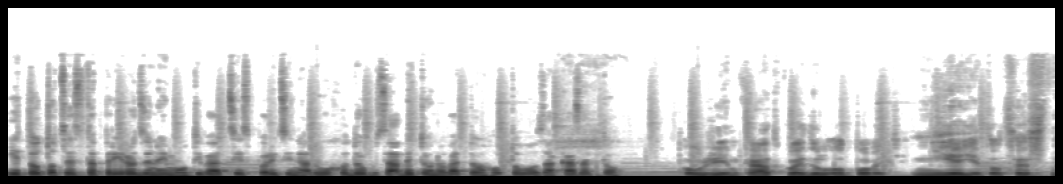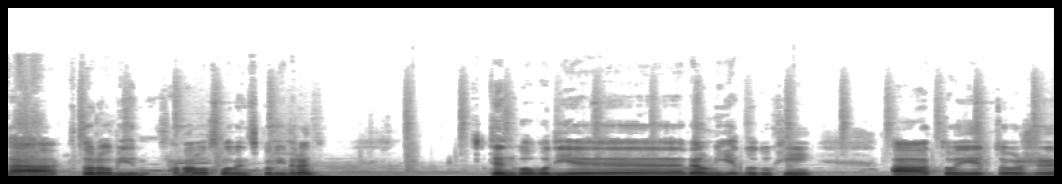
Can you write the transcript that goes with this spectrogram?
je toto cesta prirodzenej motivácie sporiť si na dôchodok, zabetonovať to a hotovo, zakázať to? Použijem krátku aj dlhú odpoveď. Nie je to cesta, ktorou by sa malo Slovensko vybrať. Ten dôvod je veľmi jednoduchý a to je to, že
